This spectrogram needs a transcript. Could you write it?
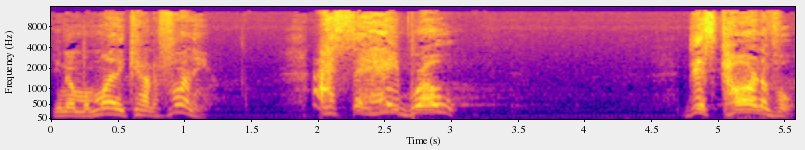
you know, my money kind of funny. I said, Hey, bro, this carnival,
